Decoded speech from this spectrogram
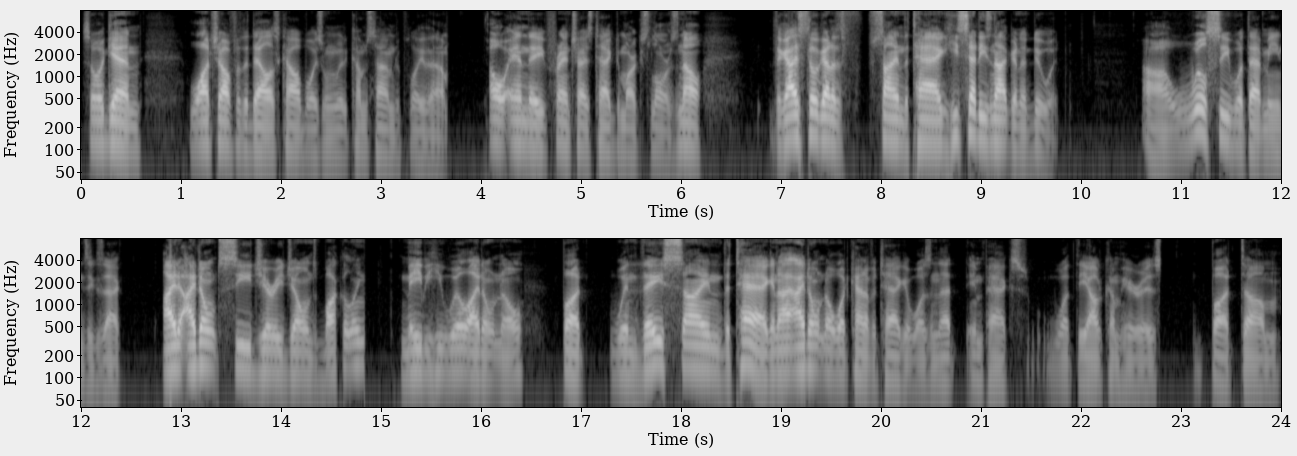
So again, watch out for the Dallas Cowboys when it comes time to play them. Oh, and they franchise tagged DeMarcus Lawrence. Now, the guy's still got to sign the tag. He said he's not going to do it. Uh, we'll see what that means exactly. I, I don't see Jerry Jones buckling. Maybe he will. I don't know. But when they sign the tag, and I, I don't know what kind of a tag it was, and that impacts what the outcome here is. But um,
